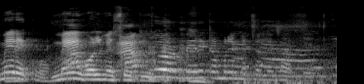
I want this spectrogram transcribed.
मेरे को मैं ही हॉल में सोती आपको हूँ और मेरे कमरे में चले जाते हैं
